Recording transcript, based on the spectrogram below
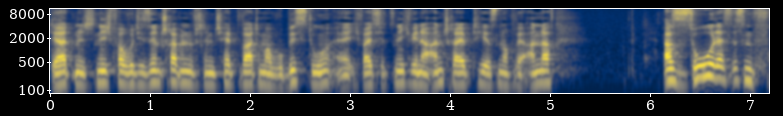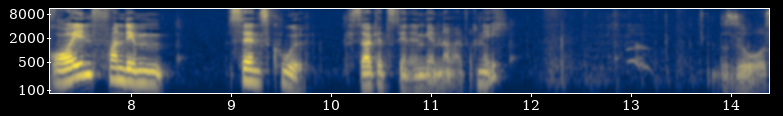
Der hat mich nicht favorisiert. Schreib in den Chat, warte mal, wo bist du? Äh, ich weiß jetzt nicht, wen er anschreibt. Hier ist noch wer anders. Ach so, das ist ein Freund von dem Sense Cool. Ich sag jetzt den Ingame-Namen einfach nicht. So.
